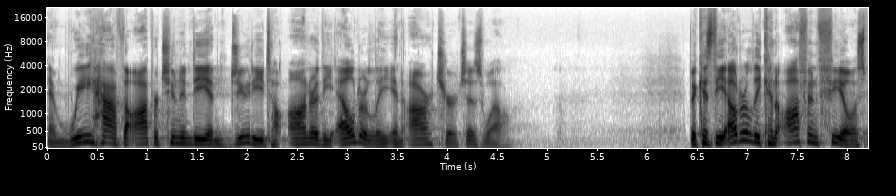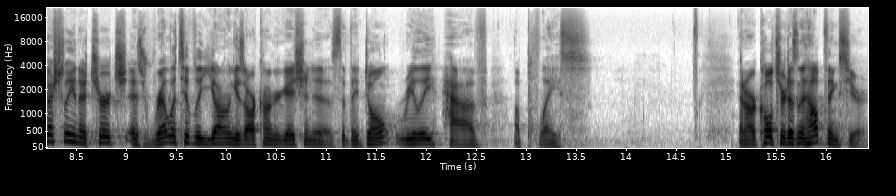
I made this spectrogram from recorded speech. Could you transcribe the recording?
And we have the opportunity and duty to honor the elderly in our church as well. Because the elderly can often feel, especially in a church as relatively young as our congregation is, that they don't really have a place. And our culture doesn't help things here.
